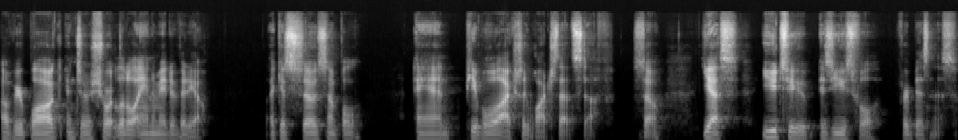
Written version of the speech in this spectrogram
of your blog into a short little animated video. Like it's so simple and people will actually watch that stuff. So, yes, YouTube is useful for business.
